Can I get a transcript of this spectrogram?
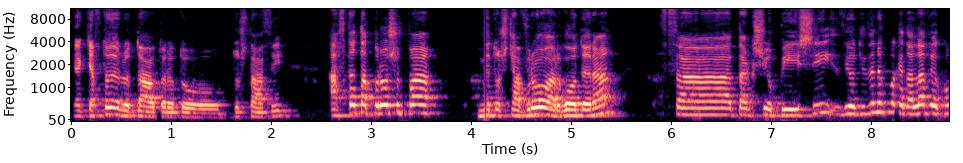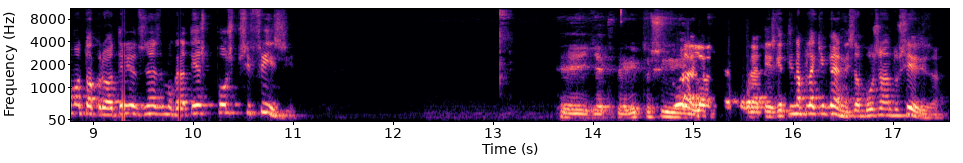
ε, και αυτό ερωτάω τώρα το, το Στάθη, αυτά τα πρόσωπα με το Σταυρό αργότερα θα τα αξιοποιήσει, διότι δεν έχουμε καταλάβει ακόμα το ακροατήριο της Νέας Δημοκρατίας πώς ψηφίζει. Ε, για την περίπτωση... Τώρα λέω Δημοκρατίας, γιατί είναι απλά κυβέρνηση, θα μπορούσε να τους ΣΥΡΙΖΑ.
